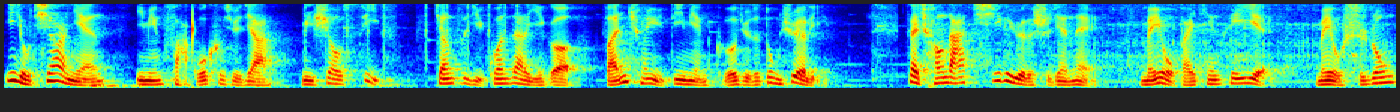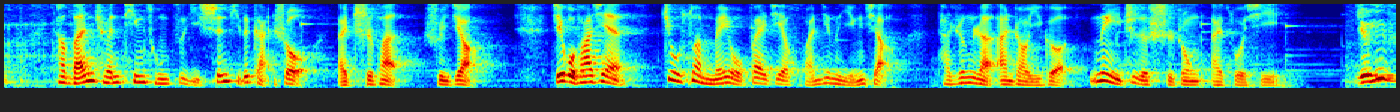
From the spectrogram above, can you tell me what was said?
一九七二年，一名法国科学家 Michel Seif 将自己关在了一个完全与地面隔绝的洞穴里，在长达七个月的时间内，没有白天黑夜，没有时钟，他完全听从自己身体的感受来吃饭、睡觉。结果发现，就算没有外界环境的影响，他仍然按照一个内置的时钟来作息。You live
